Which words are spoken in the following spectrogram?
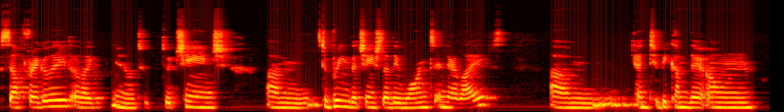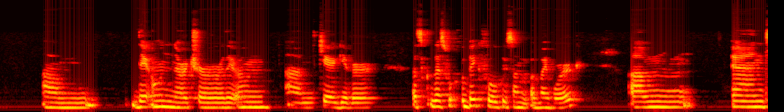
self-regulate or like you know to to change um, to bring the change that they want in their lives um, and to become their own um, their own nurturer, their own um, caregiver, that's that's a big focus on, of my work. Um, and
